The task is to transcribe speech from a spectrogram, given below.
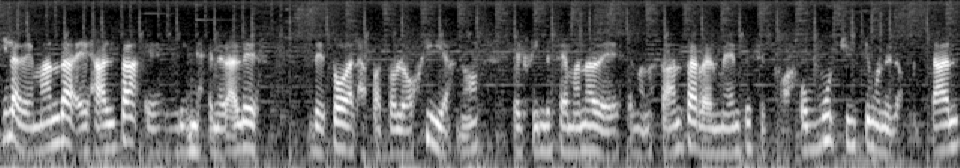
sí, la demanda es alta en líneas generales de todas las patologías, ¿no? El fin de semana de Semana Santa realmente se trabajó muchísimo en el hospital.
